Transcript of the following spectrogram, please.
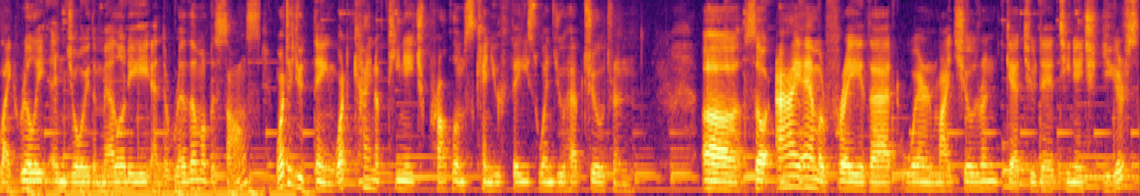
like really enjoy the melody and the rhythm of the songs. What did you think? What kind of teenage problems can you face when you have children uh, so I am afraid that when my children get to their teenage years,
